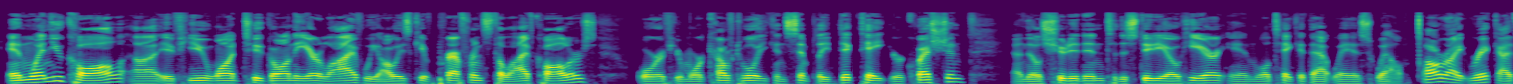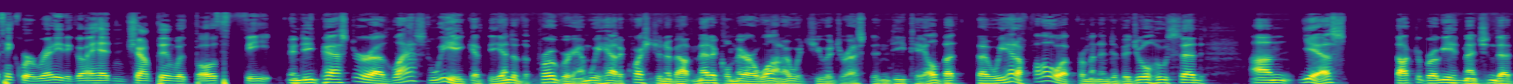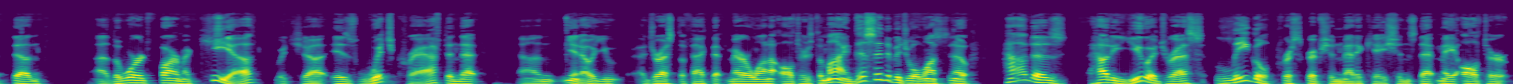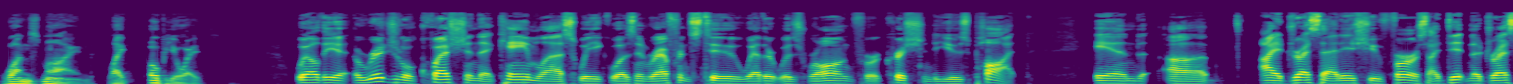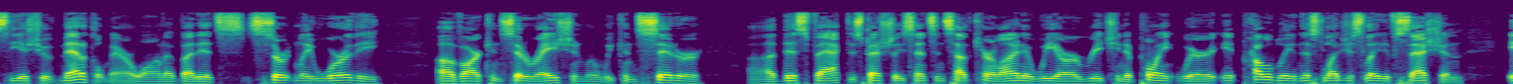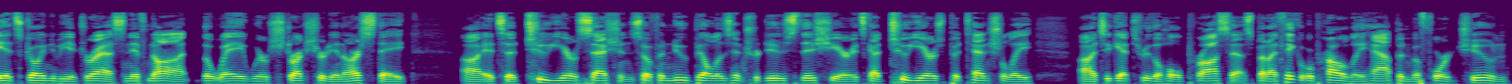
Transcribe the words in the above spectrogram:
And when you call, uh, if you want to go on the air live, we always give preference to live callers. Or if you're more comfortable, you can simply dictate your question and they'll shoot it into the studio here, and we'll take it that way as well. All right, Rick, I think we're ready to go ahead and jump in with both feet. Indeed, Pastor. Uh, last week at the end of the program, we had a question about medical marijuana, which you addressed in detail, but uh, we had a follow up from an individual who said, um, yes, Dr. Broggi had mentioned that. Um, uh, the word pharmakia, which uh, is witchcraft, and that um, you know, you addressed the fact that marijuana alters the mind. This individual wants to know how does how do you address legal prescription medications that may alter one's mind, like opioids? Well, the original question that came last week was in reference to whether it was wrong for a Christian to use pot. And uh, I addressed that issue first. I didn't address the issue of medical marijuana, but it's certainly worthy of our consideration when we consider uh, this fact, especially since in South Carolina we are reaching a point where it probably in this legislative session it's going to be addressed. And if not, the way we're structured in our state, uh, it's a two year session. So if a new bill is introduced this year, it's got two years potentially uh, to get through the whole process. But I think it will probably happen before June.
